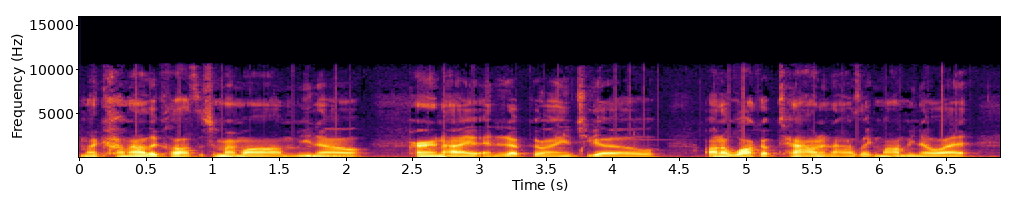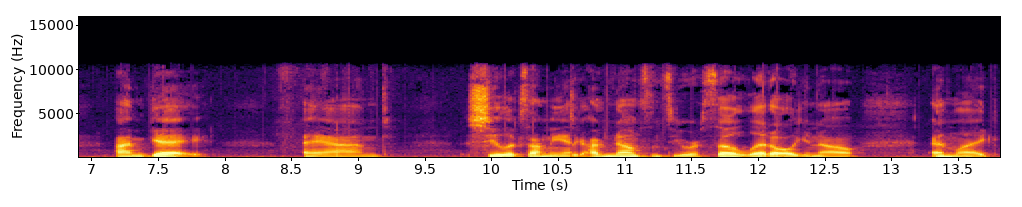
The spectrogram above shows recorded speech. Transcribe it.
I'm gonna come out of the closet to my mom, you know. Her and I ended up going to go on a walk uptown, and I was like, Mom, you know what? I'm gay. And she looks at me and like, I've known since you were so little, you know. And like,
